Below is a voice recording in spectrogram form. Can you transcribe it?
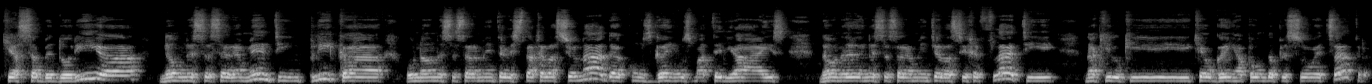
que a sabedoria não necessariamente implica, ou não necessariamente ela está relacionada com os ganhos materiais, não necessariamente ela se reflete naquilo que, que é o ganha-pão da pessoa, etc.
